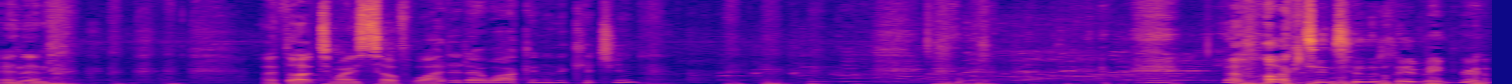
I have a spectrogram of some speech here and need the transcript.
and then I thought to myself, why did I walk into the kitchen? I walked into the living room.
